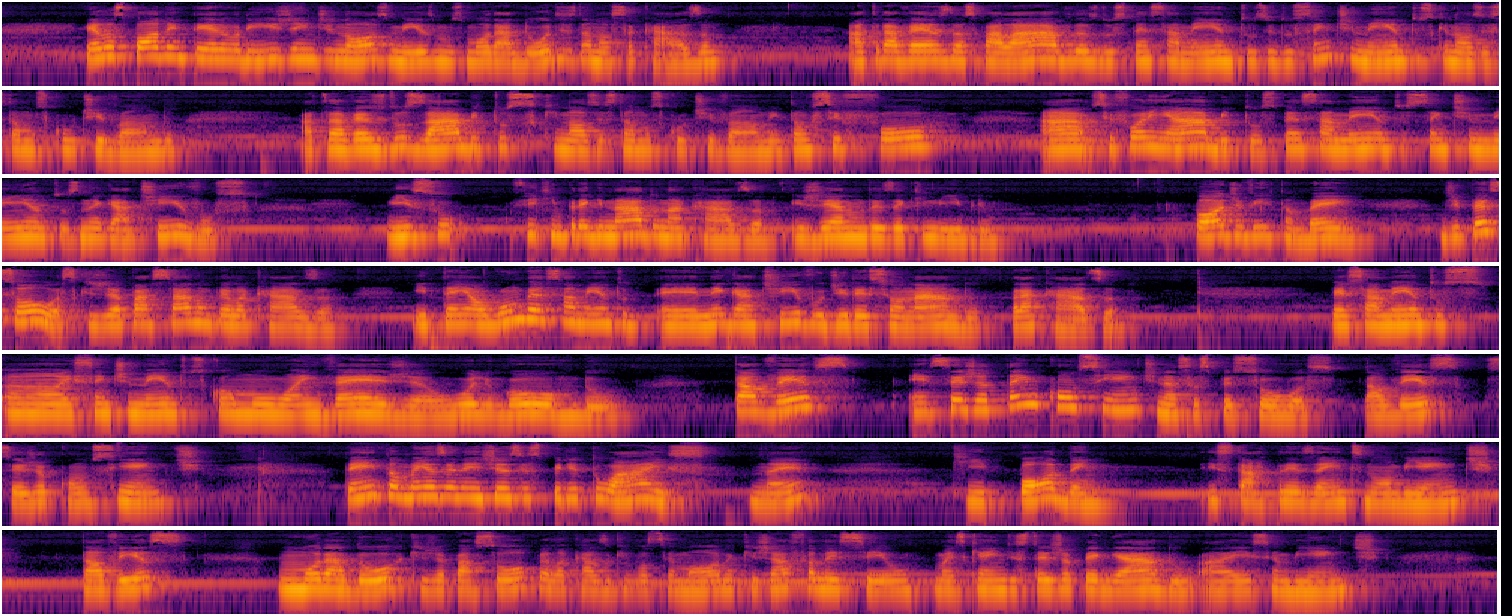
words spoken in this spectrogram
Elas podem ter origem de nós mesmos, moradores da nossa casa, através das palavras, dos pensamentos e dos sentimentos que nós estamos cultivando, através dos hábitos que nós estamos cultivando. Então, se for se forem hábitos, pensamentos, sentimentos negativos, isso fica impregnado na casa e gera um desequilíbrio. Pode vir também de pessoas que já passaram pela casa e tem algum pensamento é, negativo direcionado para casa. Pensamentos ah, e sentimentos como a inveja, o olho gordo, talvez é, seja até inconsciente nessas pessoas, talvez seja consciente. Tem também as energias espirituais, né, que podem estar presentes no ambiente, talvez um morador que já passou pela casa que você mora, que já faleceu, mas que ainda esteja pegado a esse ambiente.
